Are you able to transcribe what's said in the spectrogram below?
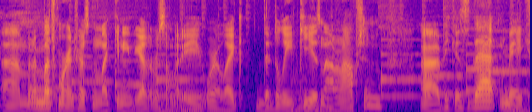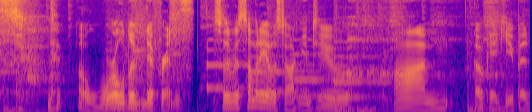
um, but I'm much more interested in like getting together with somebody where like the delete key is not an option, uh, because that makes a world of difference. So there was somebody I was talking to on OKCupid,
